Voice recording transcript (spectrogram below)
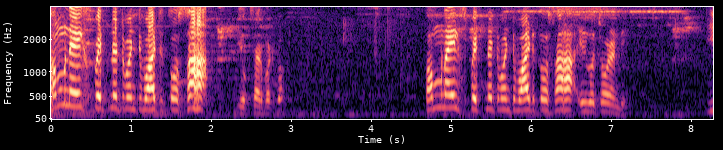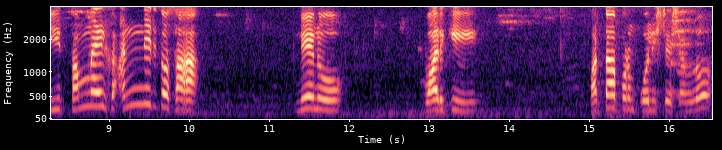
తమ్ నైల్స్ పెట్టినటువంటి వాటితో సహా. ఇది ఒకసారి పట్టుకో. తమ్ నైల్స్ పెట్టినటువంటి వాటితో సహా. ఇదిగో చూడండి. ఈ తమ్ నైల్స్ అన్నిటితో సహా నేను వారికి పట్టాపురం పోలీస్ స్టేషన్లో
